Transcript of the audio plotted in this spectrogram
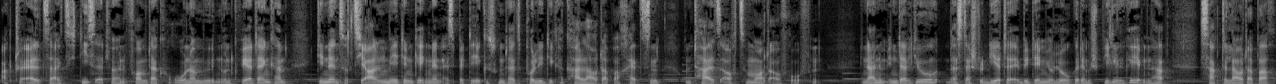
Aktuell zeigt sich dies etwa in Form der Corona-Müden und Querdenkern, die in den sozialen Medien gegen den SPD-Gesundheitspolitiker Karl Lauterbach hetzen und teils auch zum Mord aufrufen. In einem Interview, das der studierte Epidemiologe dem Spiegel gegeben hat, sagte Lauterbach,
